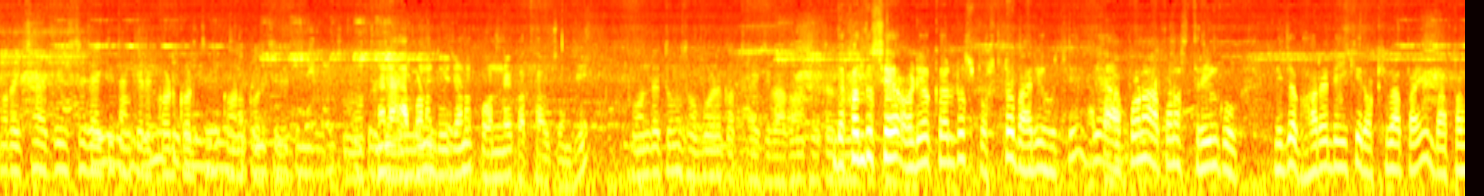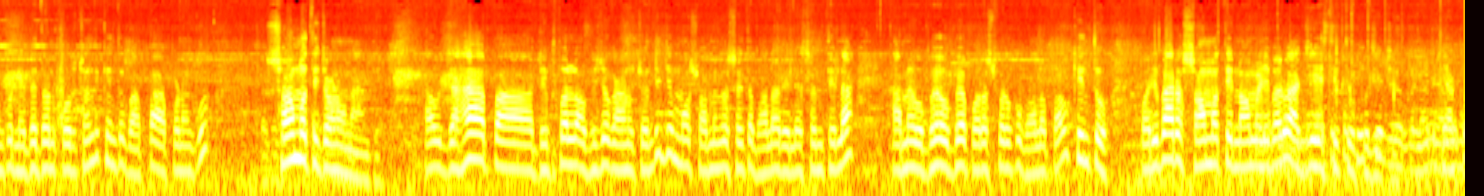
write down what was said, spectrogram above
ମୋର ଇଚ୍ଛା ଏଗେନଷ୍ଟରେ ଯାଇକି ତାଙ୍କେ ରେକର୍ଡ଼ କରିଥିବେ କ'ଣ କରିଥିବେ ଆପଣ ଦୁଇ ଜଣ ଫୋନ୍ରେ କଥା ହେଉଛନ୍ତି ଫୋନ୍ରେ ତ ମୁଁ ସବୁବେଳେ କଥା ହେଇଛି ବାବାଙ୍କ ସହିତ ଦେଖନ୍ତୁ ସେ ଅଡ଼ିଓ କଲ୍ରୁ ସ୍ପଷ୍ଟ ବାରି ହେଉଛି ଯେ ଆପଣ ଆପଣ ସ୍ତ୍ରୀଙ୍କୁ ନିଜ ଘରେ ନେଇକି ରଖିବା ପାଇଁ ବାପାଙ୍କୁ ନିବେଦନ କରୁଛନ୍ତି କିନ୍ତୁ ବାପା ଆପଣଙ୍କୁ ସହମତି ଜଣାଉନାହାନ୍ତି ଆଉ ଯାହା ଡିମ୍ପଲ୍ ଅଭିଯୋଗ ଆଣୁଛନ୍ତି ଯେ ମୋ ସ୍ୱାମୀଙ୍କ ସହିତ ଭଲ ରିଲେସନ୍ ଥିଲା ଆମେ ଉଭୟ ଉଭୟ ପରସ୍ପରକୁ ଭଲ ପାଉ କିନ୍ତୁ ପରିବାର ସହମତି ନ ମିଳିବାରୁ ଆଜି ଏ ସ୍ଥିତି ଉପୁଜିଛି ୟାକୁ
